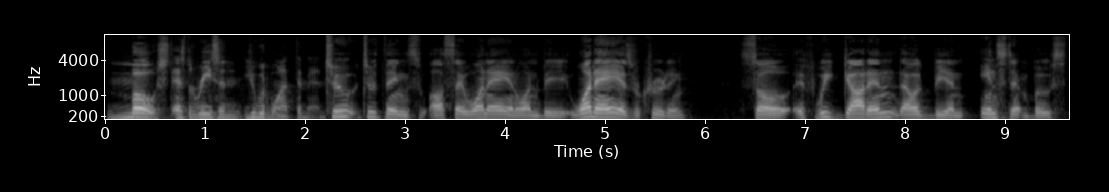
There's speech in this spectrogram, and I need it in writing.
most as the reason you would want them in? two two things. I'll say one A and one B. One A is recruiting. So if we got in, that would be an instant boost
